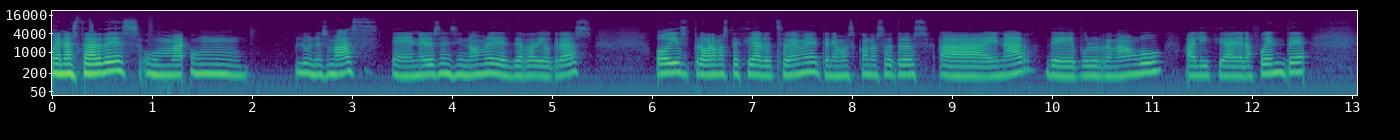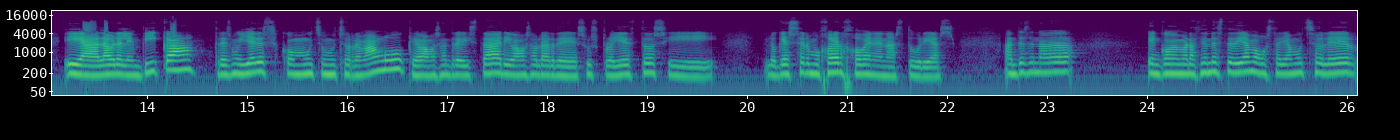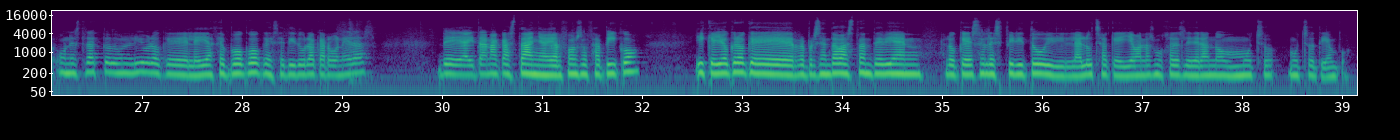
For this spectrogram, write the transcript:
Buenas tardes, un, lunes más en Eres en Sin Nombre desde Radio Crash. Hoy es programa especial 8M. Tenemos con nosotros a Enar de Puru Remangu, Alicia de la Fuente y a Laura Lempica, tres mujeres con mucho, mucho remangu que vamos a entrevistar y vamos a hablar de sus proyectos y lo que es ser mujer joven en Asturias. Antes de nada, en conmemoración de este día me gustaría mucho leer un extracto de un libro que leí hace poco que se titula Carboneras de Aitana Castaño y Alfonso Zapico y que yo creo que representa bastante bien lo que es el espíritu y la lucha que llevan las mujeres liderando mucho, mucho tiempo.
